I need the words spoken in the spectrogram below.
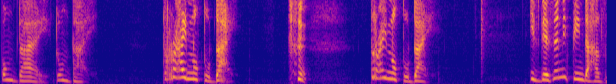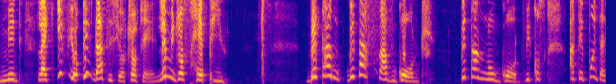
Don't die, don't die. Try not to die. try not to die if there's anything that has made like if you if that is your church eh, let me just help you better better serve god better know god because at a point i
